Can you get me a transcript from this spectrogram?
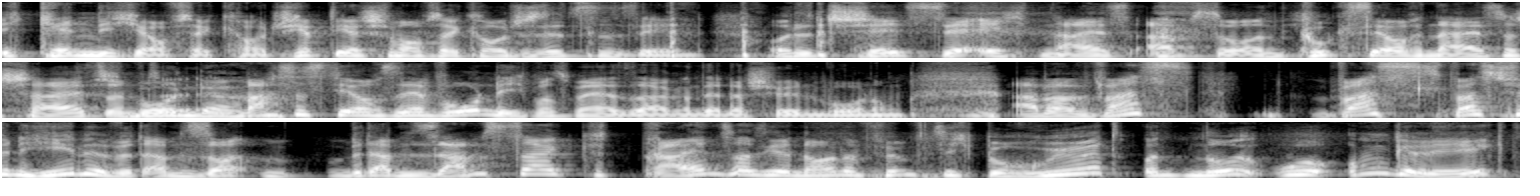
ich kenne dich ja auf der Couch. Ich habe dich ja schon mal auf der Couch sitzen sehen. Und du chillst dir echt nice ab so und guckst dir auch nice Scheiß und wohne äh, da. machst es dir auch sehr wohnlich, muss man ja sagen, in deiner schönen Wohnung. Aber was, was, was für ein Hebel wird am, Son wird am Samstag 23.59 Uhr berührt und 0 Uhr umgelegt,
